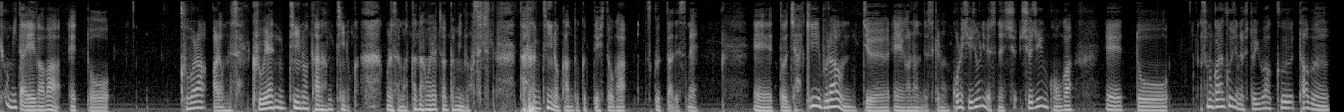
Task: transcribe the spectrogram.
今日見た映画は、えっと、クワラ、あれごめんなさい、クエンティーノ・タランティーノか。ごめんなさい、また名前ちゃんと見んの忘れちゃった。タランティーノ監督っていう人が作ったですね、えー、っと、ジャッキー・ブラウンっていう映画なんですけども、これ非常にですね、主人公が、えー、っと、その外国人の人曰く、多分、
